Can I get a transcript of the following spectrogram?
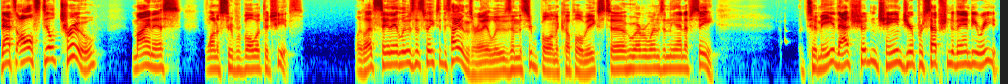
that's all still true, minus won a Super Bowl with the Chiefs. Well, let's say they lose this week to the Titans, or they lose in the Super Bowl in a couple of weeks to whoever wins in the NFC. To me, that shouldn't change your perception of Andy Reid.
